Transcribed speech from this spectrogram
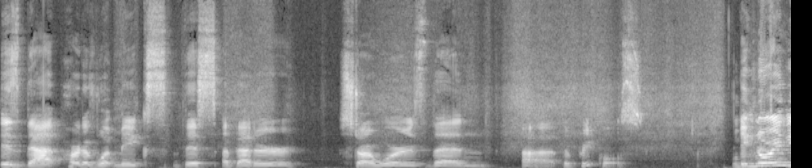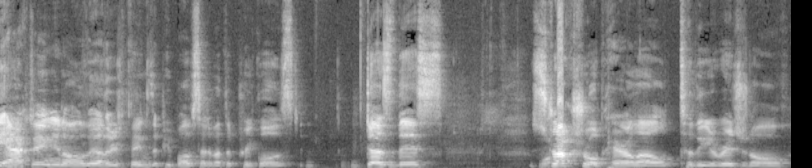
is that part of what makes this a better Star Wars than uh, the prequels? Well, the Ignoring pre- the yeah. acting and all the other things that people have said about the prequels, does this structural parallel to the original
